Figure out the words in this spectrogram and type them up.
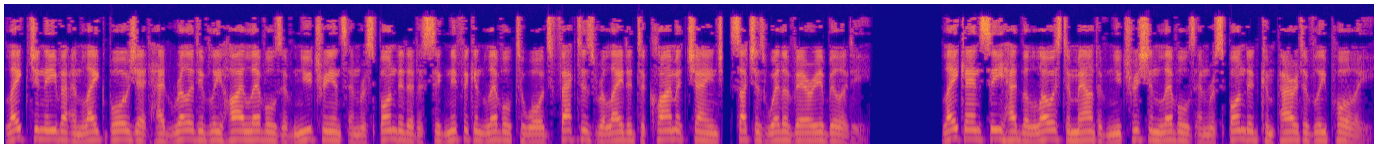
Lake Geneva and Lake Bourget had relatively high levels of nutrients and responded at a significant level towards factors related to climate change, such as weather variability. Lake Annecy had the lowest amount of nutrition levels and responded comparatively poorly.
